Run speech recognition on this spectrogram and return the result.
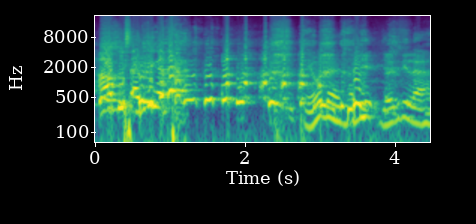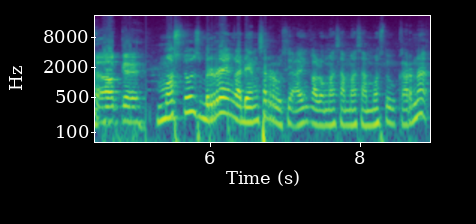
Abis anjing ada. ya udah, jadi jadilah. Oke. Mos tuh sebenarnya nggak ada yang seru sih Aing kalau masa-masa mos tuh karena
